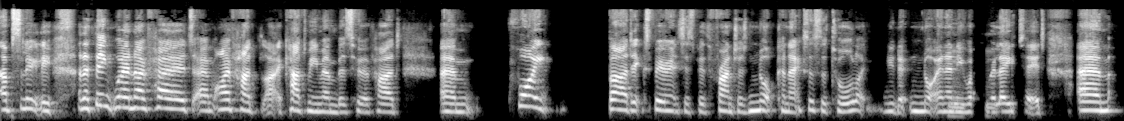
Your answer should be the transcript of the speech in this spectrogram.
absolutely. And I think when I've heard, um, I've had like academy members who have had um, quite bad experiences with franchise, not Connexus at all, like you know, not in any way mm-hmm. related. Um,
